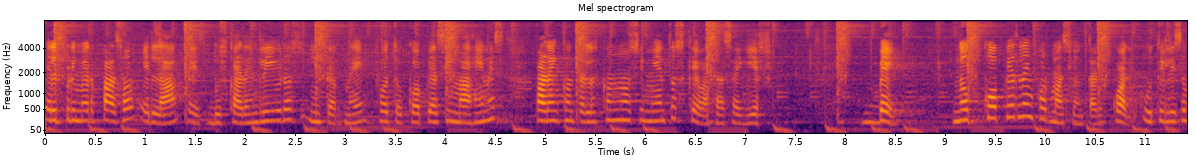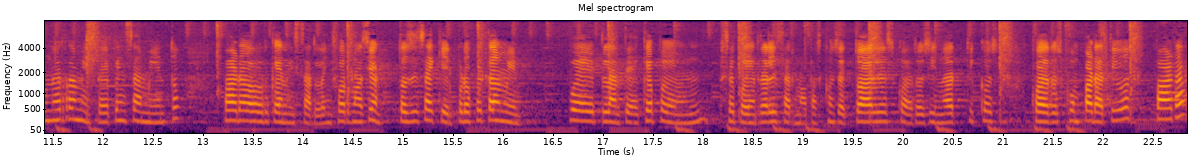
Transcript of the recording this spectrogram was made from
El primer paso es, buscar en libros, internet, fotocopias, imágenes para encontrar los conocimientos que vas a seguir. B. No copies la información tal cual. Utiliza una herramienta de pensamiento para organizar la información. Entonces aquí el profe también plantea que se pueden realizar mapas conceptuales, cuadros sinápticos, cuadros comparativos para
